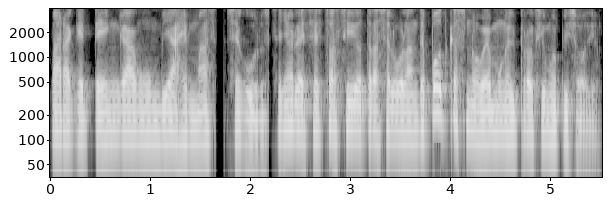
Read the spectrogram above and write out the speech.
para que tengan un viaje más seguro. Señores, esto ha sido Tras el Volante Podcast. Nos vemos en el próximo episodio.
